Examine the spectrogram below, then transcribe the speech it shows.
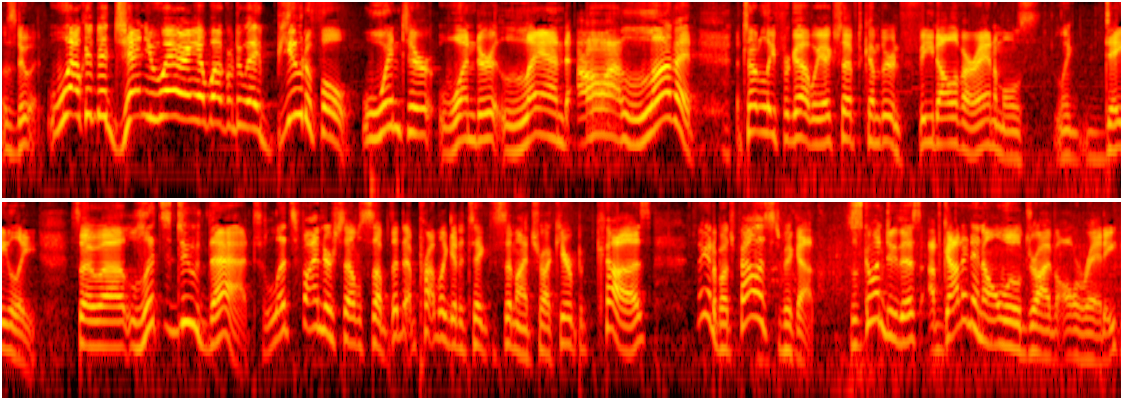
Let's do it. Welcome to January and welcome to a beautiful winter wonderland. Oh, I love it. I totally forgot we actually have to come through and feed all of our animals like daily. So uh, let's do that. Let's find ourselves something. I'm probably going to take the semi truck here because I got a bunch of pallets to pick up. So let's go and do this. I've got it in all-wheel drive already.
